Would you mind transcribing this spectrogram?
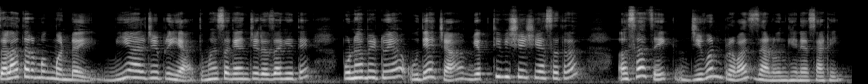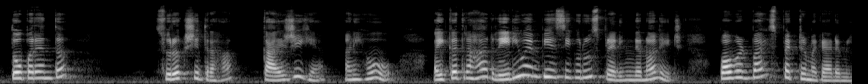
चला तर मग मंडळी मी आर जे प्रिया तुम्हा सगळ्यांची रजा घेते. पुन्हा भेटूया उद्याच्या व्यक्तिविशेष या सत्रात. असाच एक जीवन प्रवास जाणून घेण्यासाठी. तोपर्यंत सुरक्षित रहा काळजी घ्या आणि हो ऐकत रहा radio M P S C Guru spreading the knowledge powered by spectrum academy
